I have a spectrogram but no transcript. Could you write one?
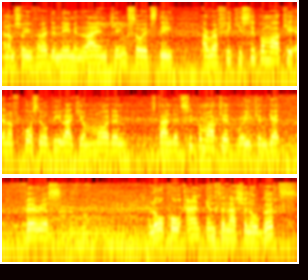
and I'm sure you've heard the name in Lion King. So it's the a Rafiki supermarket and of course it will be like your modern standard supermarket where you can get various local and international goods.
